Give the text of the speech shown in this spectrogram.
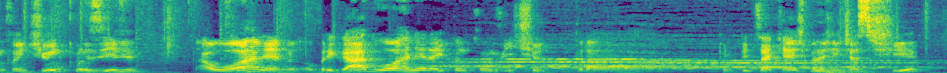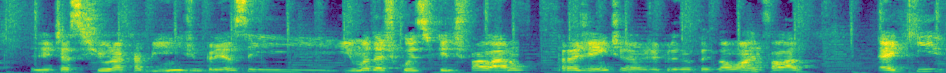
infantil, inclusive a Warner, obrigado Warner aí pelo convite para pro PizzaCast pra gente assistir. A gente assistiu na cabine de imprensa e, e uma das coisas que eles falaram pra gente, né, os representantes da Warner falaram, é que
